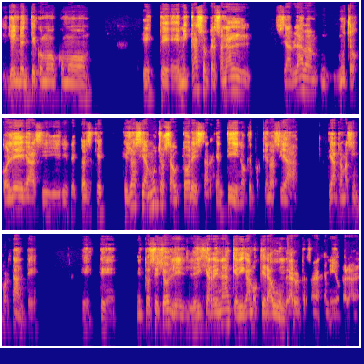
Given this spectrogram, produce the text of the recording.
yo inventé como, como este, en mi caso personal se hablaban muchos colegas y directores que que yo hacía muchos autores argentinos, que por qué no hacía teatro más importante. Este, entonces yo le, dije a Renan que digamos que era húngaro el personaje mío para...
